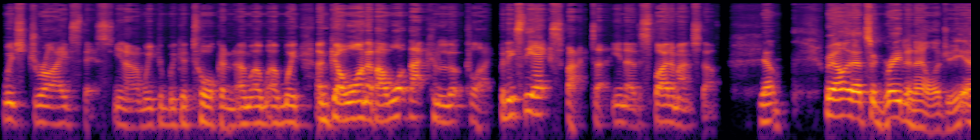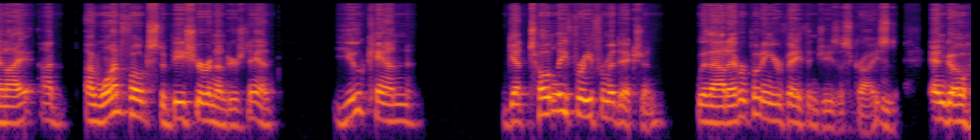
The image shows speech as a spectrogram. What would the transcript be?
which drives this. You know, and we could we could talk and, and, and we and go on about what that can look like. But it's the X factor, you know, the Spider-Man stuff. Yeah. Well, that's a great analogy. And I, I, I want folks to be sure and understand you can get totally free from addiction without ever putting your faith in Jesus Christ mm. and go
